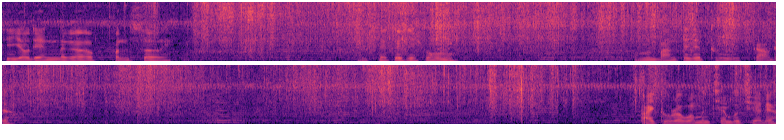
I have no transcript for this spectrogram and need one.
是有点那个粉色的，而且这些蜂蜜，我们把这些土搞掉，带土的我们全部切掉。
